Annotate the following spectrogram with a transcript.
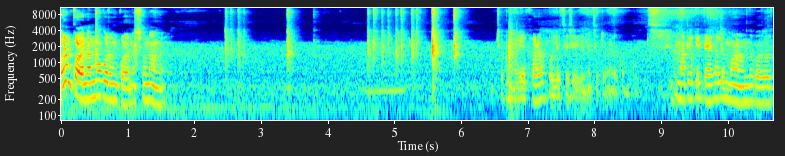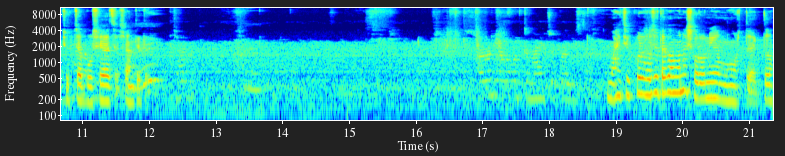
গরম করে না মো গরম করে না শোনা আমি। ছোটো মেয়ে মাকে খারাপ বলেছে, সেই জন্য ছোটো মেয়ে এরকম করছে। মাকে কে দেখালে মা আনন্দ পাবে? চুপচাপ বসে আছে শান্তিতে। মাই চুপ করে বসে থাকা মানে স্মরণীয় মুহূর্ত একদম।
